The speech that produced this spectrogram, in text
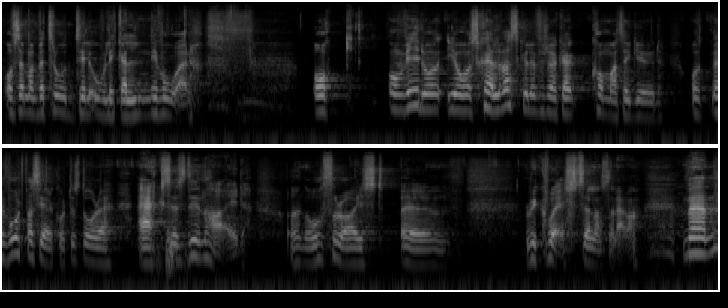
och så är man betrodd till olika nivåer. Och om vi då i oss själva skulle försöka komma till Gud och med vårt passerkort då står det access denied, unauthorized uh, request eller något sådär. Va? Men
